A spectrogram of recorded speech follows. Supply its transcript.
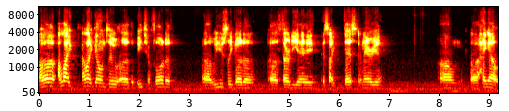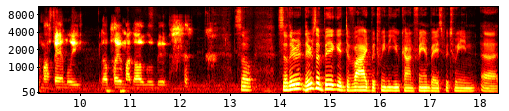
Uh, I like To uh, the beach in Florida. Uh, we usually go to uh, 30A. It's like Destin area. Um, uh, hang out with my family. You know, play with my dog a little bit. so, so there there's a big divide between the UConn fan base between uh,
